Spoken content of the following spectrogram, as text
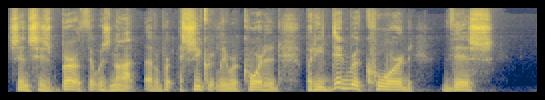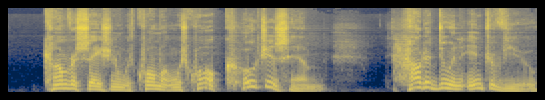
since his birth that was not uh, secretly recorded, but he did record this conversation with Cuomo in which Cuomo coaches him how to do an interview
